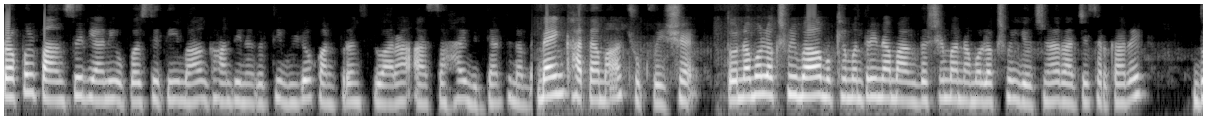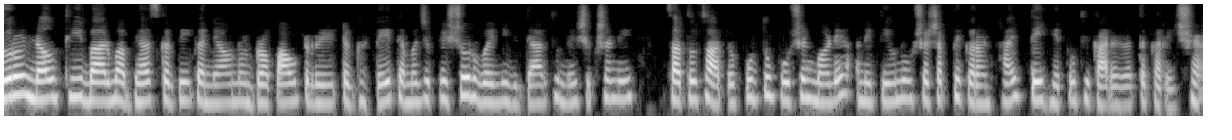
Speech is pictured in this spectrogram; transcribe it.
પ્રફુલ પાનસેરિયાની ઉપસ્થિતિમાં ગાંધીનગરથી વીડિયો કોન્ફરન્સ દ્વારા આ સહાય વિદ્યાર્થીઓના બેંક ખાતામાં ચૂકવી છે. તો નમો લક્ષ્મીમાં મુખ્યમંત્રીના માર્ગદર્શનમાં નમો લક્ષ્મી યોજના રાજ્ય સરકારે ધોરણ નવથી બારમાં અભ્યાસ કરતી કન્યાઓનો ડ્રોપઆઉટ રેટ ઘટે તેમજ કિશોર વયની વિદ્યાર્થીઓને શિક્ષણની સાથોસાથ પૂરતું પોષણ મળે અને તેઓનું સશક્તિકરણ થાય તે હેતુથી કાર્યરત કરી છે.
